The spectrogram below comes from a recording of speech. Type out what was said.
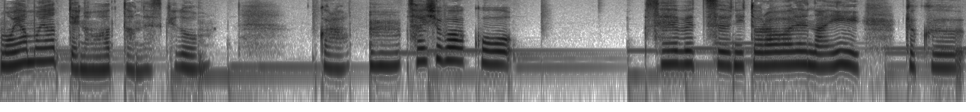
モヤモヤっていうのはあったんですけどだからうん最初はこう性別にとらわれない曲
